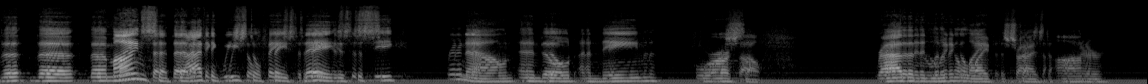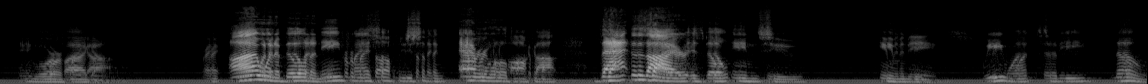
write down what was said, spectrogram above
The, the, the mindset that I think we still face today is to seek renown, and build a name for ourselves, rather than living a life that strives to honor and glorify God. Right? I want to build a name for myself and do something everyone will talk about. That desire is built into human beings. We want to be known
